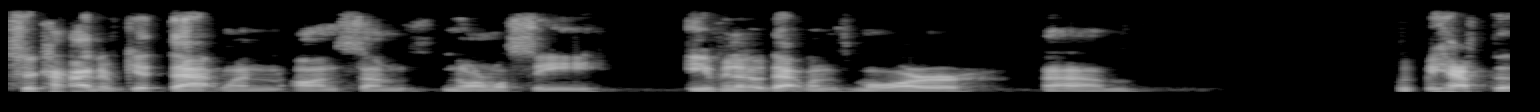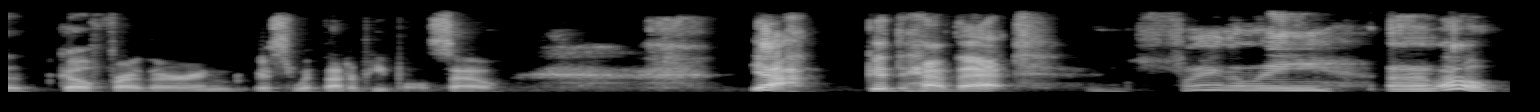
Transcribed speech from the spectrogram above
to kind of get that one on some normalcy, even though that one's more. Um, we have to go further and it's with other people. So, yeah, good to have that. And finally, um, oh,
